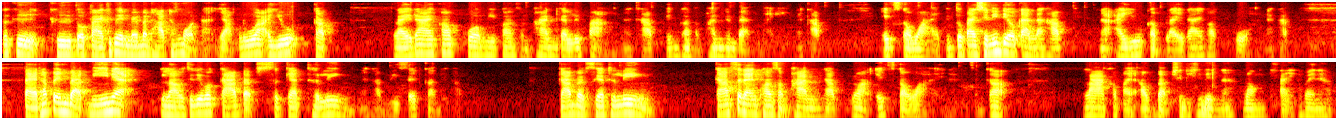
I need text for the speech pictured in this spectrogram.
ก็คือคือตัวแปรที่เป็นไม้บรรทัดทั้งหมดนะอยากรู้ว่าอายุกับรายได้ครอบครัวมีความสัมพันธ์กันหรือเปล่านะครับ เป็นความสัมพันธ์กันแบบไหนนะครับ x กับ y เป็นตัวแปรชนิดเดียวกันนะครับนะอายุกับรายได้ครอบครัวนะครับ แต่ถ้าเป็นแบบนี้เนี่ยเราจะเรียกว่ากราฟแบบ scattering นะครับ reset ก่อนนะครับ กราฟแบบ scattering กราฟแสดงความสัมพันธ์ครับระหว่าง x กับ y นะก็ลากเข้าไปเอาแบบชนิดที่หนึ่งนะ ลองใส่เข้าไปนะครับ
